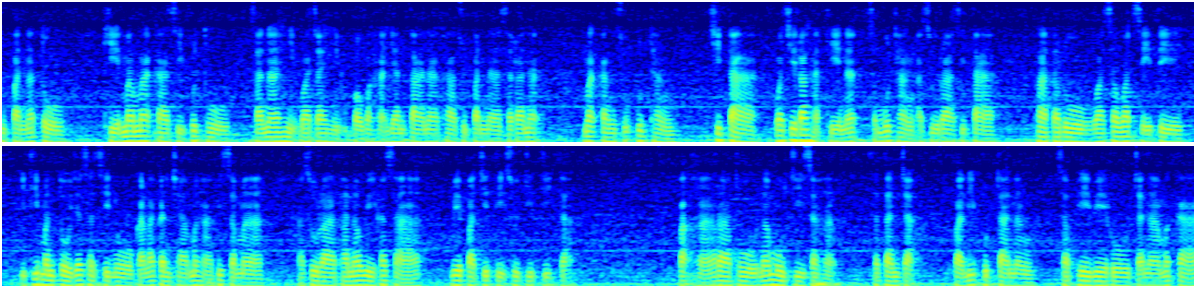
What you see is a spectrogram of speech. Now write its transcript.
สุปันนโต เขมามะกาสิพุทโธสานาหิวาจาหิอุปวหายันตานาคาสุปันนาสรณะมะกังสุพุทธัง ชิตาวชิรหัตเถนะ สมุทังอสุราสิตา พาตโรวาสวัตเสเตอิทิมันโตยสัสสิโนกาลกัญชามหาพิสมา อสุราธนเวคสา เวปัจจิติสุจิติตะปะหาราโทนมูจีสหะ สตันจะปริปุตตานังสพเพเวโรจนามกา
